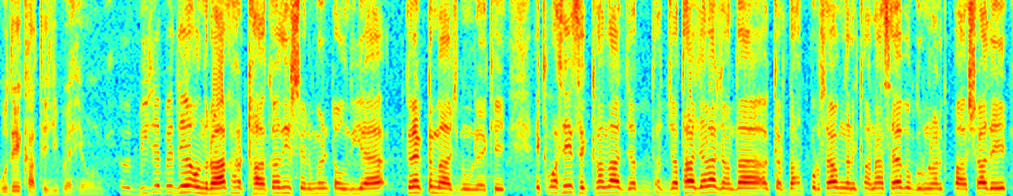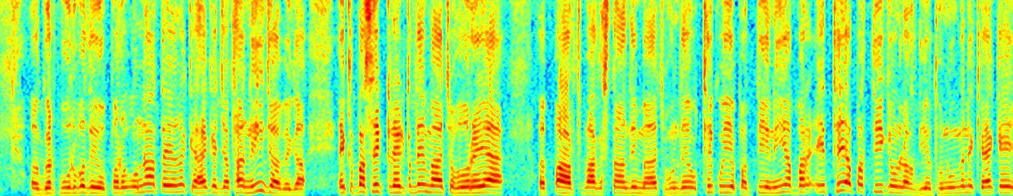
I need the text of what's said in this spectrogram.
ਉਹਦੇ ਖਾਤੇ 'ਚ ਹੀ ਪੈਸੇ ਆਉਣਗੇ। ਬੀਜੇਪੀ ਦੇ ਅਨੁਰਾਗ ਠਾਕਰ ਦੀ ਸਟੇਟਮੈਂਟ ਆਉਂਦੀ ਹੈ ਕ੍ਰਿਕਟ ਮੈਚ ਨੂੰ ਲੈ ਕੇ। ਇੱਕ ਪਾਸੇ ਸਿੱਖਾਂ ਦਾ ਜਥ- ਜਿਹੜਾ ਜਾਂਦਾ ਕਰਤਾਰਪੁਰ ਸਾਹਿਬ ਨਨਕਾਣਾ ਸਾਹਿਬ ਗੁਰੂ ਨਾਨਕ ਪਾਤਸ਼ਾਹ ਦੇ ਅ, ਗੁਰਪੁਰਬ ਦੇ ਉੱਪਰ। ਉਹਨਾਂ ਤੇ ਉਹਨੇ ਕਿਹਾ ਕਿ ਜਥਾ ਨਹੀਂ ਜਾਵੇਗਾ। ਇੱਕ ਪਾਸੇ ਕ੍ਰਿਕਟ ਦੇ ਮੈਚ ਹੋ ਰਹੇ ਆ ਅ, ਭਾਰਤ ਪਾਕਿਸਤਾਨ ਦੇ ਮੈਚ ਹੁੰਦੇ ਉੱਥੇ ਕੋਈ ਆਪੱਤੀ ਨਹੀਂ ਆ ਪਰ ਇੱਥੇ ਆਪੱਤੀ ਕਿਉਂ ਲੱਗਦੀ ਹੈ ਤੁਹਾਨੂੰ? ਉਹਨਾਂ ਨੇ ਕਿਹਾ ਕਿ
